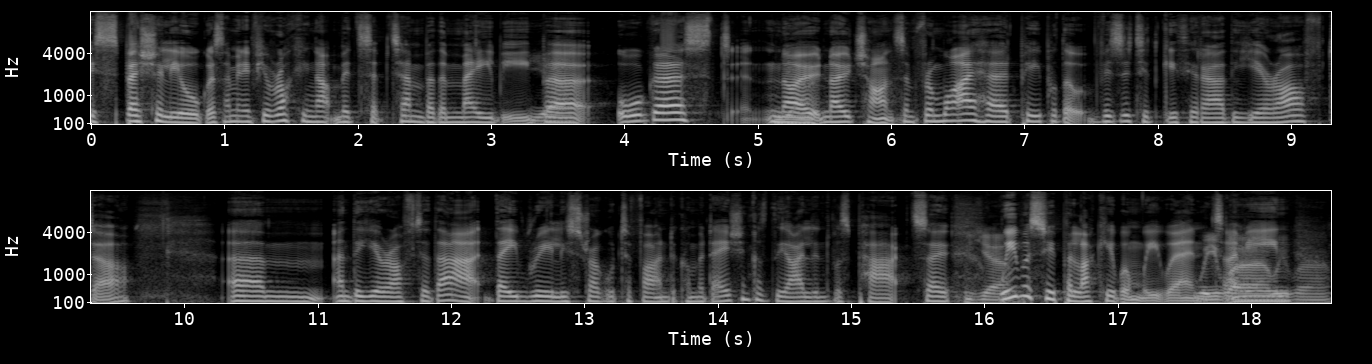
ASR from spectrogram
especially August. I mean, if you're rocking up mid-September, then maybe, Yeah. but August, no, Yeah. no chance. And from what I heard, people that visited Kythera the year after, um, and the year after that, they really struggled to find accommodation because the island was packed. So Yeah, we were super lucky when we went. we were, I mean, we were.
